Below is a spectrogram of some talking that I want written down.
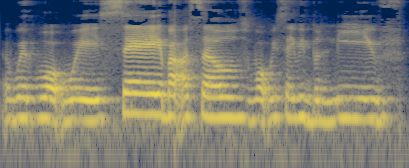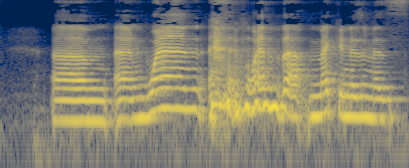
with what we say about ourselves, what we say we believe. Um, and when, when that mechanism is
